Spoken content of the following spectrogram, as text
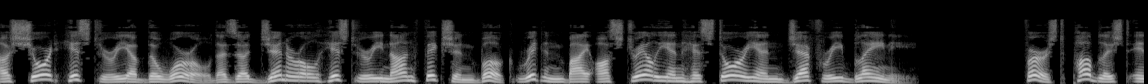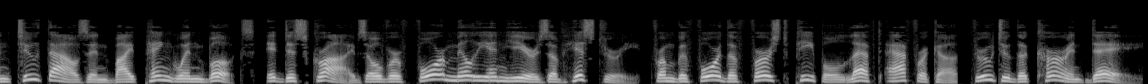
A Short History of the World is a general history non-fiction book written by Australian historian Geoffrey Blainey. First published in 2000 by Penguin Books, it describes over 4 million years of history, from before the first people left Africa, through to the current day.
